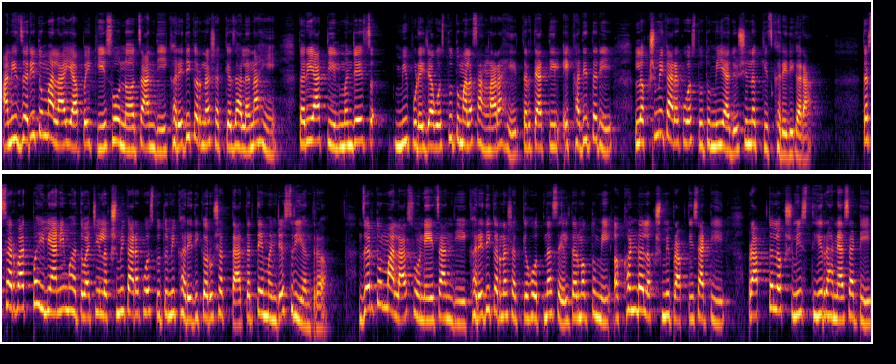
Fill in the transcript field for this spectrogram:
आणि जरी तुम्हाला यापैकी सोनं चांदी खरेदी करणं शक्य झालं नाही तर यातील म्हणजेच मी पुढे ज्या वस्तू तुम्हाला सांगणार आहे तर त्यातील एखादी तरी लक्ष्मीकारक वस्तू तुम्ही या दिवशी नक्कीच खरेदी करा. तर सर्वात पहिली आणि महत्त्वाची लक्ष्मीकारक वस्तू तुम्ही खरेदी करू शकता तर ते म्हणजे श्रीयंत्र. जर तुम्हाला सोने चांदी खरेदी करणं शक्य होत नसेल तर मग तुम्ही अखंड लक्ष्मी प्राप्तीसाठी प्राप्त लक्ष्मी स्थिर राहण्यासाठी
